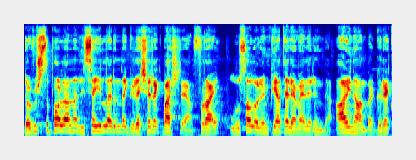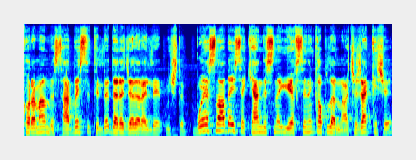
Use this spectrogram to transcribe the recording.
Dövüş sporlarına lise yıllarında güreşerek başlayan Fry, ulusal olimpiyat elemelerinde aynı anda Greco-Romen ve serbest stilde dereceler elde etmişti. Bu esnada ise kendisine UFC'nin kapılarını açacak kişi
